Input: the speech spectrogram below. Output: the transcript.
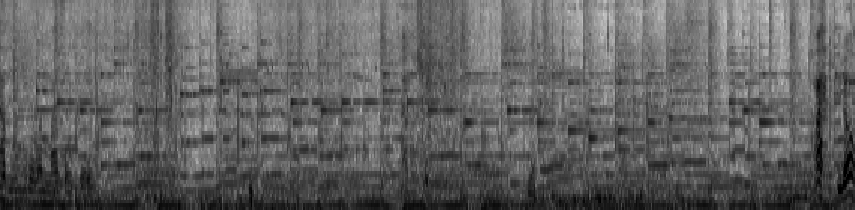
ครับนี่เรียกว่าไม้สังเกอะพี่น้อง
